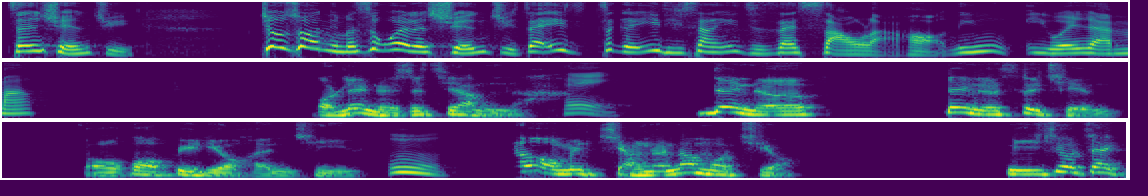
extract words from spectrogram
真选举，就是说你们是为了选举在一这个议题上一直在烧了哈，您以为然吗？我认为是这样的，嘿，任何任何事情走过必留痕迹，嗯，那我们讲了那么久。你就在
